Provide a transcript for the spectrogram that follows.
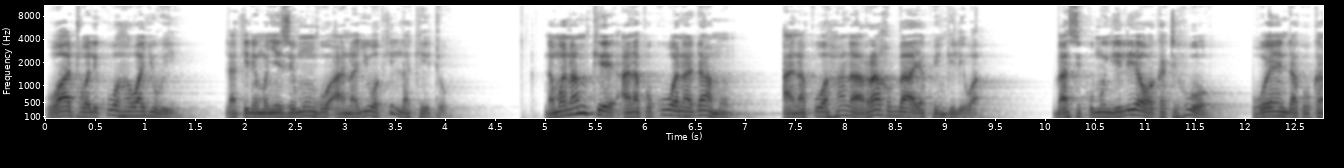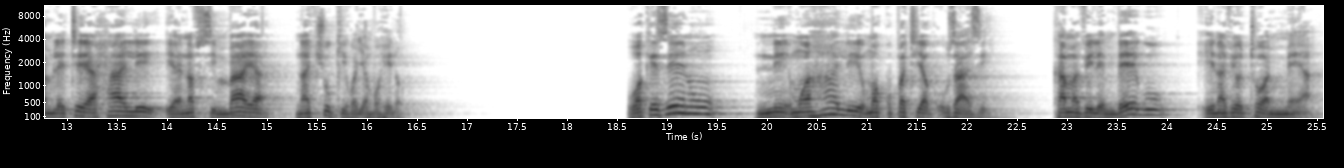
Watu walikuwa hawajui, lakini Mwenyezi Mungu anajua kila kitu. Na mwanamke anapokuwa na damu, anakuwa hana raghba ya kuingiliwa. Basi kumwingilia wakati huo, huenda kukamletea hali ya nafsi mbaya na chuki kwa jambo hilo. Wake zenu ni mwahali mwa kupatia uzazi, kama vile mbegu inavyotoa mmea.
